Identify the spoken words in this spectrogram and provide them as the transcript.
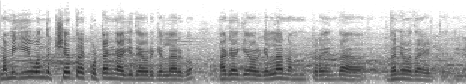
ನಮಗೆ ಈ ಒಂದು ಕ್ಷೇತ್ರ ಕೊಟ್ಟಂಗಾಗಿದೆ ಅವ್ರಿಗೆಲ್ಲರಿಗೂ. ಹಾಗಾಗಿ ಅವ್ರಿಗೆಲ್ಲ ನಮ್ಮ ಕಡೆಯಿಂದ ಧನ್ಯವಾದ ಹೇಳ್ತಾ ಇದ್ದೀವಿ.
